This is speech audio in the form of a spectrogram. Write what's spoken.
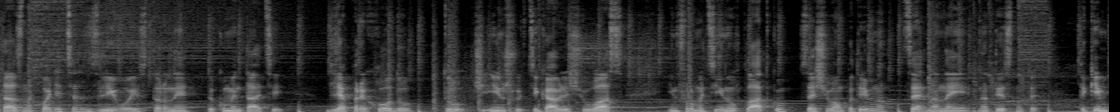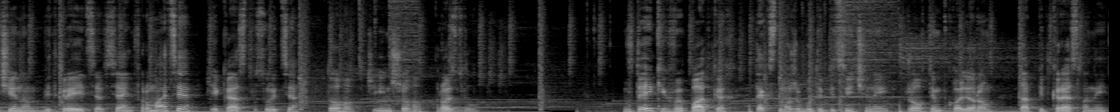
та знаходяться з лівої сторони документації. Для переходу в ту чи іншу цікавлячу вас інформаційну вкладку, все, що вам потрібно, це на неї натиснути. Таким чином відкриється вся інформація, яка стосується того чи іншого розділу. В деяких випадках текст може бути підсвічений жовтим кольором та підкреслений.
